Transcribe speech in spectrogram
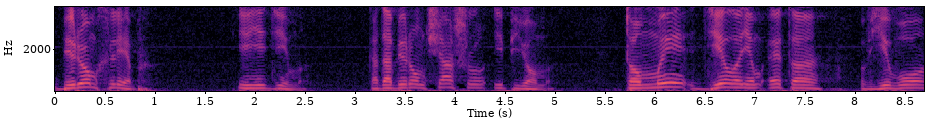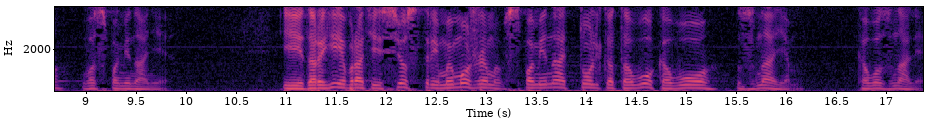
берем хлеб и едим, когда берем чашу и пьем, то мы делаем это в Его воспоминания. И, дорогие братья и сестры, мы можем вспоминать только того, кого знаем, кого знали.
